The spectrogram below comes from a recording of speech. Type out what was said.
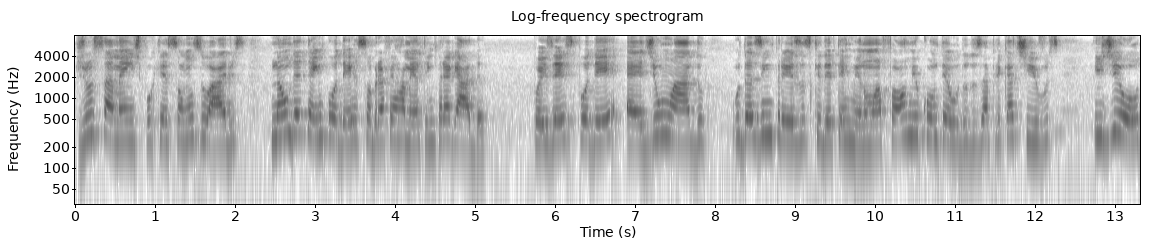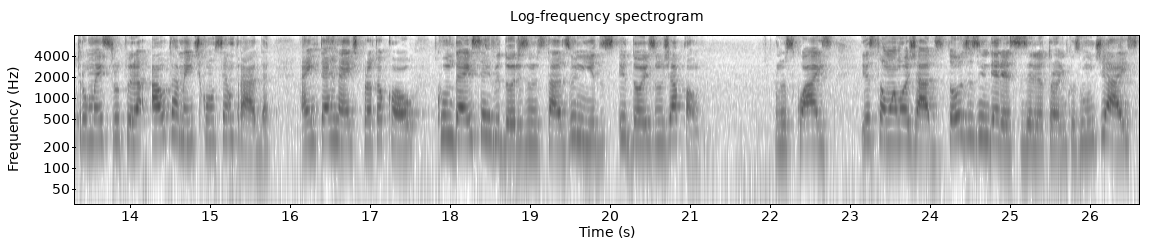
justamente porque são usuários, não detêm poder sobre a ferramenta empregada, pois esse poder é, de um lado, o das empresas que determinam a forma e o conteúdo dos aplicativos, e de outro, uma estrutura altamente concentrada, a Internet Protocol, com 10 servidores nos Estados Unidos e 2 no Japão, nos quais estão alojados todos os endereços eletrônicos mundiais,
